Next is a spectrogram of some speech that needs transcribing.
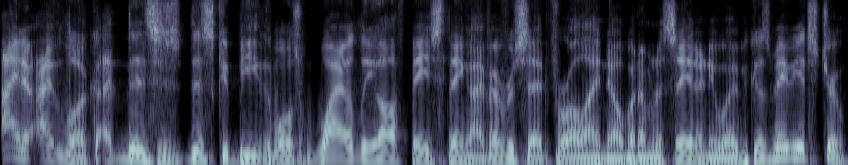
I, I look, I- this is, this could be the most wildly off base thing I've ever said for all I know, but I'm going to say it anyway because maybe it's true.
